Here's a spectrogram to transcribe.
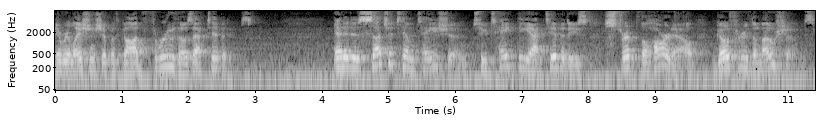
a relationship with God through those activities. And it is such a temptation to take the activities, strip the heart out, go through the motions,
